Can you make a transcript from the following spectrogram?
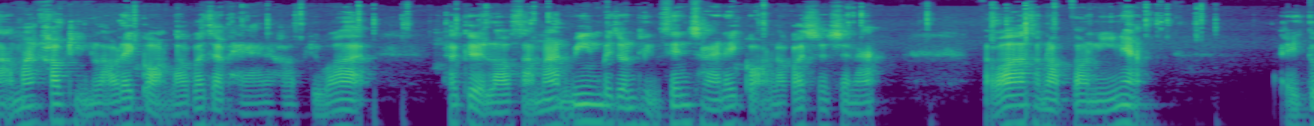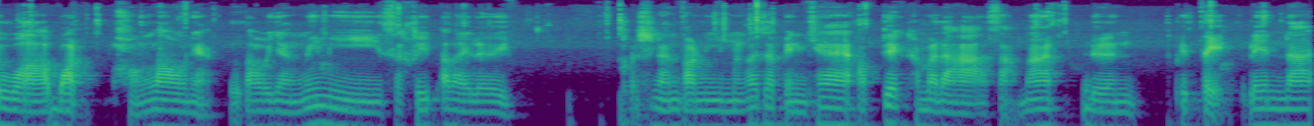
สามารถเข้าถึงเราได้ก่อนเราก็จะแพ้นะครับ หรือว่าถ้าเกิดเราสามารถวิ่งไปจนถึงเส้นชัยได้ก่อนเราก็จะชนะ แต่ว่าสำหรับตอนนี้เนี่ยไอตัวบอทของเราเนี่ยเรายังไม่มีสคริปต์อะไรเลย เพราะฉะนั้นตอนนี้มันก็จะเป็นแค่อ็อบเจกต์ธรรมดาสามารถเดินไปเตะเล่นได้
